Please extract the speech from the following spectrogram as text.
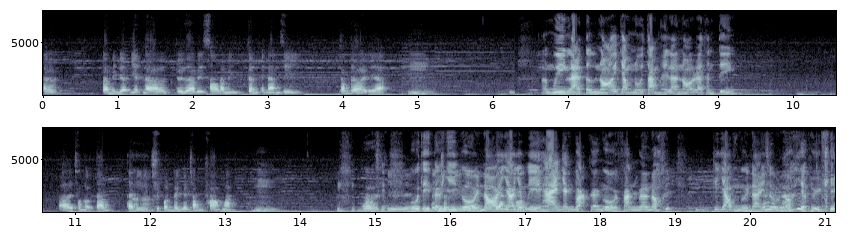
ừ. và mình đã biết là từ giờ về sau là mình cần phải làm gì trong đời đấy á. Ừ. à, nguyên là tự nói trong nội tâm hay là nói ra thành tiếng? Ờ, trong nội tâm tại vì À. chỉ còn mình ở trong phòng á. Ừ. ừ, thì Buổi thì tự nhiên ngồi nói nhau giống như hai nhân vật ngồi phân ra nói cái giọng người này xong rồi nói giọng người kia.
